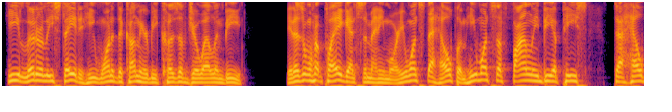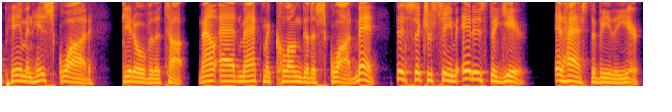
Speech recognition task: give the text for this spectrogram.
he literally stated he wanted to come here because of Joel Embiid. He doesn't want to play against him anymore. He wants to help him. He wants to finally be a piece to help him and his squad get over the top. Now add Mac McClung to the squad. Man, this Sixers team, it is the year. It has to be the year.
